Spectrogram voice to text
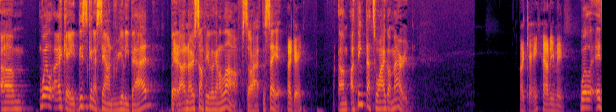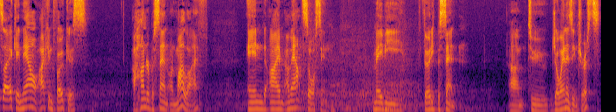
Well, okay, this is going to sound really bad, but Yeah. I know some people are going to laugh, so I have to say it. Okay, Um, I think that's why I got married. okay. How do you mean? Well, it's like, okay, now I can focus 100% on my life and I'm, I'm outsourcing maybe 30% um, to Joanna's interests,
